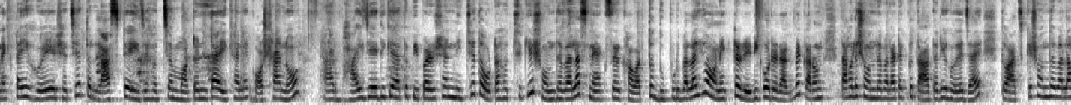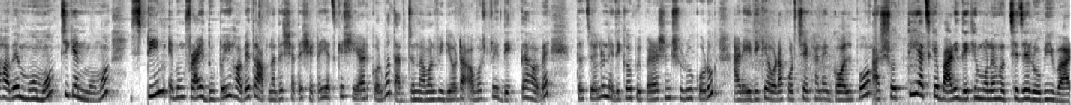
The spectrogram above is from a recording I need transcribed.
অনেকটাই হয়ে এসেছে, তো লাস্টে এই যে হচ্ছে মটনটা এইখানে কষানো। আর ভাই যে এদিকে এত প্রিপারেশন নিচ্ছে তো ওটা হচ্ছে কি সন্ধেবেলা স্ন্যাক্সের খাবার। তো দুপুরবেলাই অনেকটা রেডি করে রাখবে, কারণ তাহলে সন্ধেবেলাটা একটু তাড়াতাড়ি হয়ে যায়। তো আজকে সন্ধেবেলা হবে মোমো চিকেন মোমো স্টিম এবং ফ্রাই দুটোই হবে। তো আপনাদের সাথে সেটাই আজকে শেয়ার করব, তার জন্য আমার ভিডিওটা অবশ্যই দেখতে হবে। তো চলুন এদিকেও প্রিপারেশন শুরু করুক। আর এইদিকে ওরা করছে এখানে গল্প। আর সত্যিই আজকে বাড়ি দেখে মনে হচ্ছে যে রবিবার।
